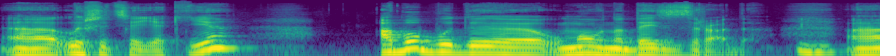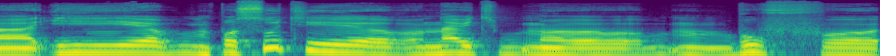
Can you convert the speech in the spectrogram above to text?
е, лишиться як є або буде умовно десь зрада. Uh-huh. І по суті, навіть був е,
